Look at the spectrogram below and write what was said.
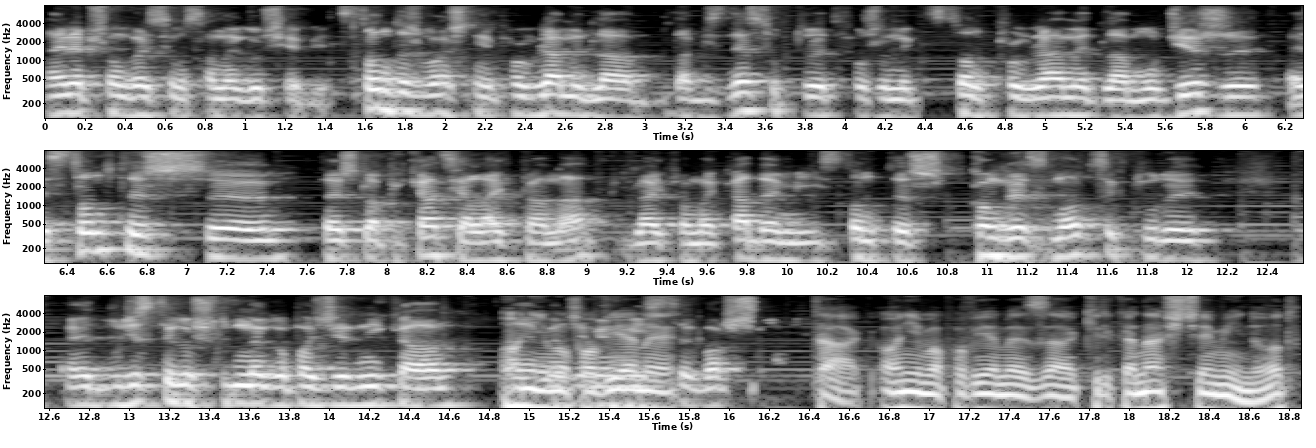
najlepszą wersją samego siebie. Stąd też właśnie programy dla, dla biznesu, które tworzymy, stąd programy dla młodzieży, stąd też, też aplikacja LifePlan App, LifePlan Academy, stąd też Kongres Mocy, który 27 października o nim opowiemy. Tak, o nim opowiemy za kilkanaście minut.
